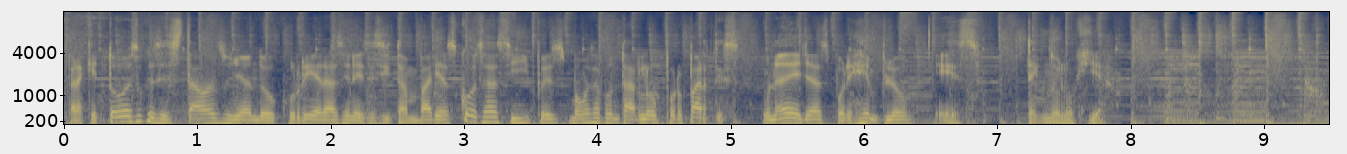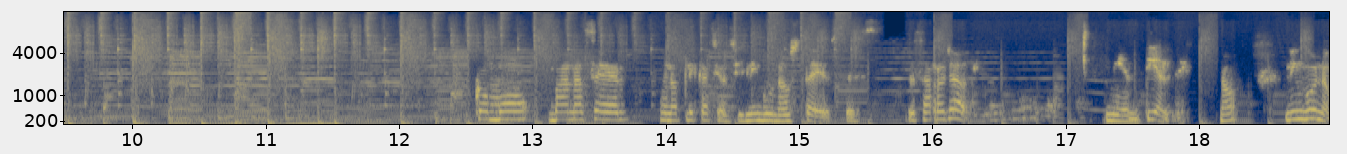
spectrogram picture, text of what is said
Para que todo eso que se estaban soñando ocurriera se necesitan varias cosas y pues vamos a contarlo por partes. Una de ellas, por ejemplo, es tecnología. ¿Cómo van a hacer una aplicación si ninguno de ustedes es desarrollador? Ni entiende, ¿no? Ninguno,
